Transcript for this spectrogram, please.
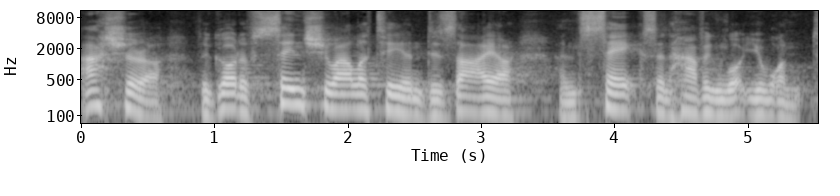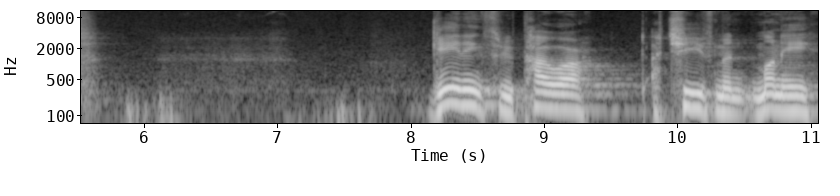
Asherah, the god of sensuality and desire and sex and having what you want. Gaining through power, achievement, money,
